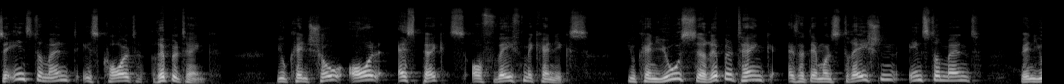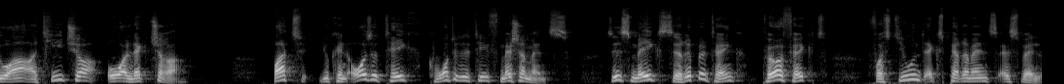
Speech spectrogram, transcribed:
The instrument is called Ripple Tank. You can show all aspects of wave mechanics. You can use the Ripple Tank as a demonstration instrument when you are a teacher or a lecturer. But you can also take quantitative measurements. This makes the Ripple Tank perfect for student experiments as well.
